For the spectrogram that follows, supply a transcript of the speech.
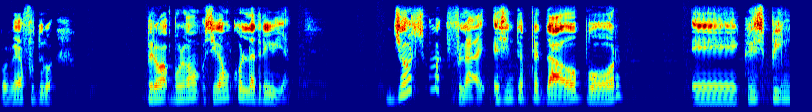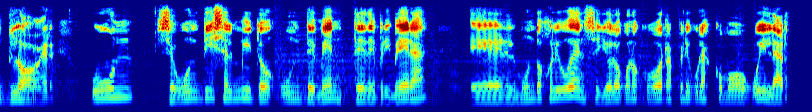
Volver a Futuro. Pero volvamos, sigamos con la trivia. George McFly es interpretado por eh, Crispin Glover, un, según dice el mito, un demente de primera en el mundo hollywoodense. Yo lo conozco por otras películas como Willard,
